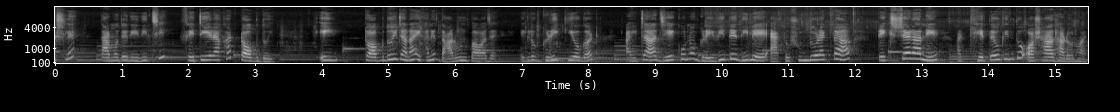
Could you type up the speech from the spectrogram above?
আসলে তার মধ্যে দিয়ে দিচ্ছি ফেটিয়ে রাখা টক দই। এই টক দইটা না এখানে দারুণ পাওয়া যায়। এগুলো গ্রিক ইয়োগার্ট। এটা যে কোনো গ্রেভিতে দিলে এত সুন্দর একটা টেক্সচার আনে আর খেতেও কিন্তু অসাধারণ হয়।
